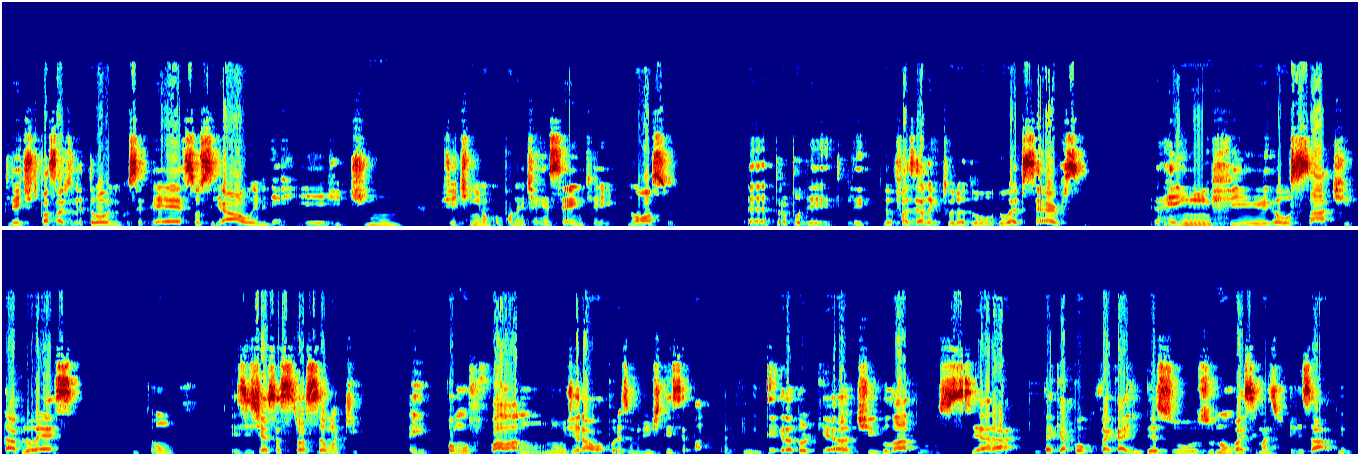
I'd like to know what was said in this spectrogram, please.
bilhete de passagem eletrônico, CTE, social, MDRE, GTIM. GTIM é um componente recente aí, nosso, é, para poder fazer a leitura do, do web service. Reinf, ou SAT, WS. Então, existe essa situação aqui. Aí vamos falar no, no geral, ó, por exemplo, a gente tem separado aqui o integrador que é antigo lá do Ceará, que daqui a pouco vai cair em desuso, não vai ser mais utilizado. E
